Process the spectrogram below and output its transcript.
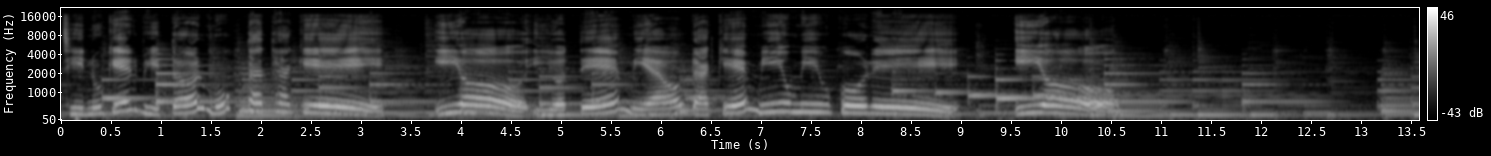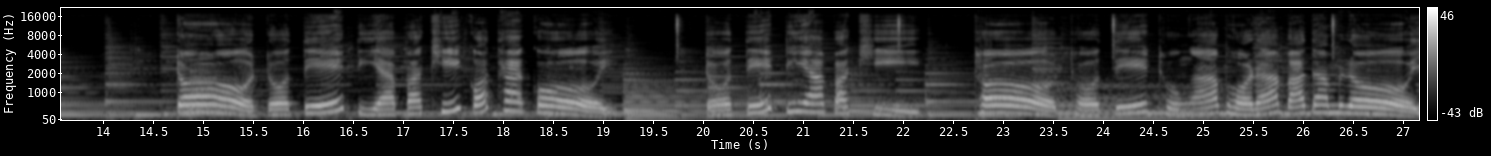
ঝিনুকের ভিতর মুক্তা থাকে। ইয়, ইয়তে মিয়াও ডাকে মিউ মিউ করে। ইয়। ট, টতে টিয়া পাখি কথা কয়। টতে টিয়া পাখি। ঠ, ঠতে ঠোঙা ভরা বাদাম রয়।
